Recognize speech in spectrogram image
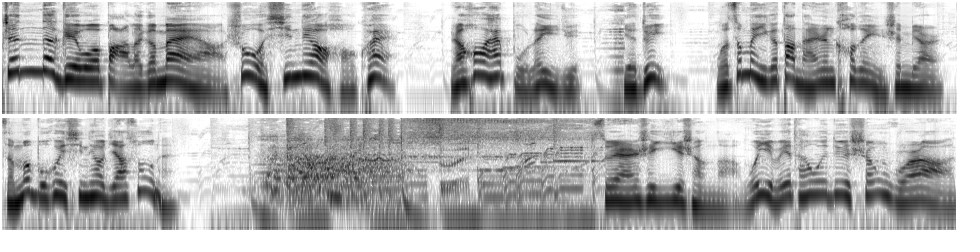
真的给我把了个脉啊，说我心跳好快，然后还补了一句：“也对我这么一个大男人靠在你身边，怎么不会心跳加速呢？”虽然是医生啊，我以为他会对生活啊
